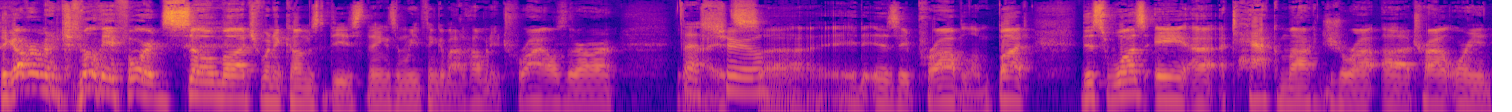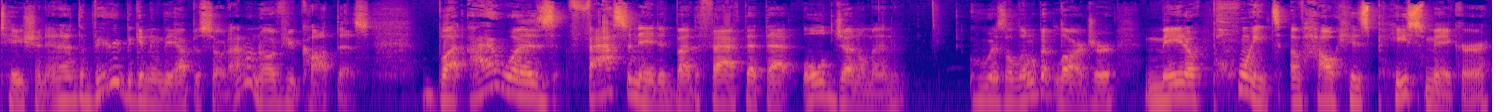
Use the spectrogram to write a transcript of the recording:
the government can only afford so much when it comes to these things, and when you think about how many trials there are. yeah, That's it's, true. Uh, it is a problem, but this was a uh, attack mock dra- uh, trial orientation, and at the very beginning of the episode, I don't know if you caught this, but I was fascinated by the fact that that old gentleman who was a little bit larger made a point of how his pacemaker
